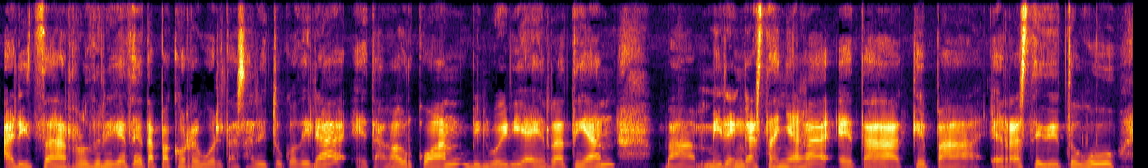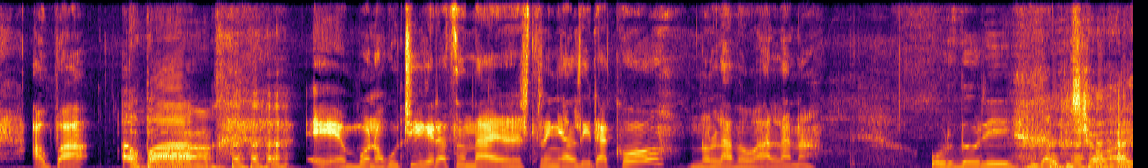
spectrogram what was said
Aritza Rodríguez eta Paco Revueltas arituko dira. Eta gaurkoan Bilboiria irratian, ba, miren Gaztainaga eta Kepa errasti ditugu. Aupa, Aupa. e, bueno, gutxi geratzen da estrenaldirako, nola doa lana? Urduri. Bai, pixka bai.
